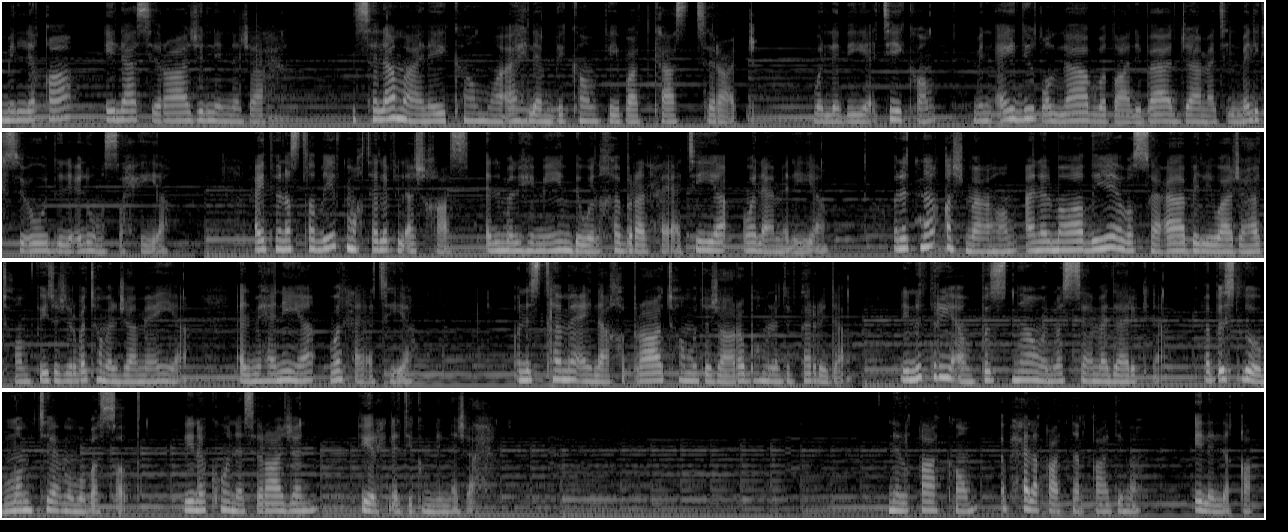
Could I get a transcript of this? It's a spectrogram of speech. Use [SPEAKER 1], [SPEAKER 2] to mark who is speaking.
[SPEAKER 1] من لقاء إلى سراج للنجاح. السلام عليكم وأهلا بكم في بودكاست سراج والذي يأتيكم من أيدي طلاب وطالبات جامعة الملك سعود للعلوم الصحية حيث نستضيف مختلف الأشخاص الملهمين ذوي الخبرة الحياتية والعملية. ونتناقش معهم عن المواضيع والصعاب اللي واجهتهم في تجربتهم الجامعية المهنية والحياتية. ونستمع إلى خبراتهم وتجاربهم المتفردة. لنثري أنفسنا ونوسع مداركنا بأسلوب ممتع ومبسط. لنكون سراجا في رحلتكم للنجاح. نلقاكم بحلقاتنا القادمة. إلى اللقاء.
